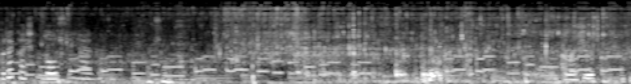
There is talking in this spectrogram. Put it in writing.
Bırak aşkım dolsun yerde. Al aşkım.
